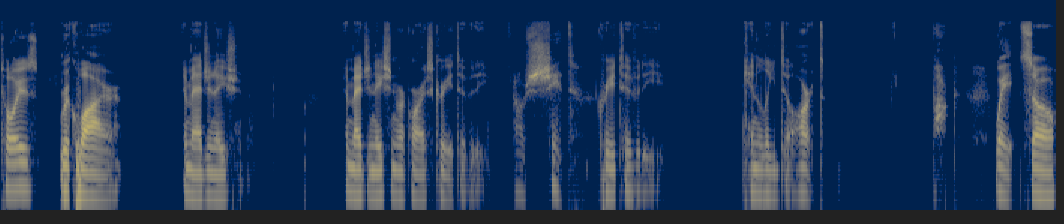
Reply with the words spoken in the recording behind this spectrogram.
Toys require imagination. Imagination requires creativity. Oh shit. Creativity can lead to art. Fuck. Wait, so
